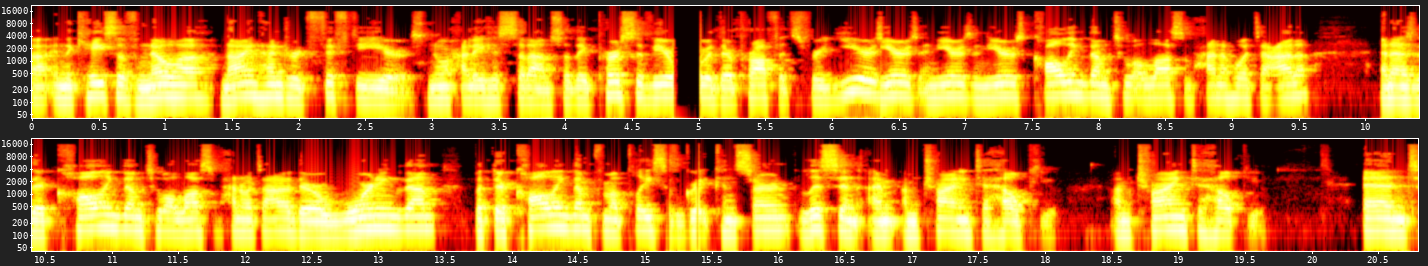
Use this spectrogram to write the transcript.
uh, in the case of Noah, 950 years, Nuh alayhi salam. So they persevere with their prophets for years, years and years and years, calling them to Allah subhanahu wa ta'ala and as they're calling them to Allah subhanahu wa ta'ala, they're warning them, but they're calling them from a place of great concern. Listen, I'm, I'm trying to help you. I'm trying to help you. And,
